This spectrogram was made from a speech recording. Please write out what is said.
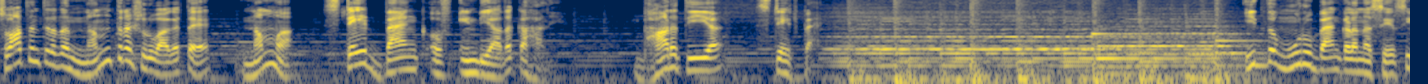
ಸ್ವಾತಂತ್ರ್ಯದ ನಂತರ ಶುರುವಾಗತ್ತೆ ನಮ್ಮ ಸ್ಟೇಟ್ ಬ್ಯಾಂಕ್ ಆಫ್ ಇಂಡಿಯಾದ ಕಹಾನಿ ಭಾರತೀಯ ಸ್ಟೇಟ್ ಬ್ಯಾಂಕ್ ಇದ್ದ ಮೂರು ಬ್ಯಾಂಕ್ಗಳನ್ನು ಸೇರಿಸಿ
